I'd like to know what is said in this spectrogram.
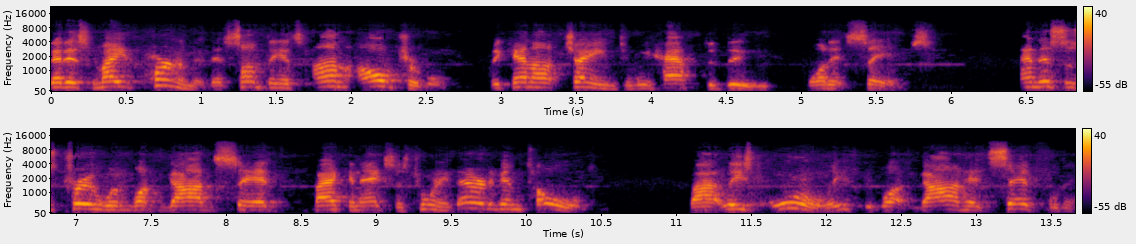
that it's made permanent, that something is unalterable. We cannot change, and we have to do what it says. And this is true when what God said back in Exodus 20, they already been told by at least orally what God had said for them.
